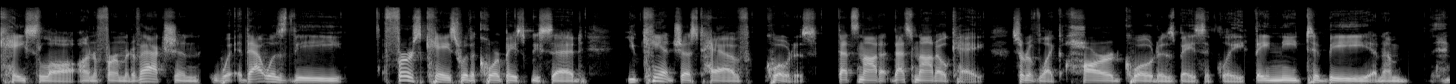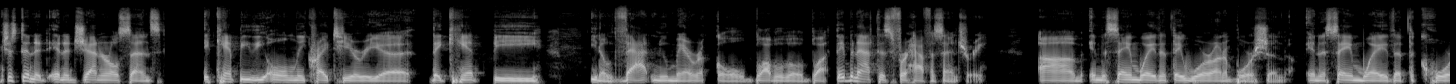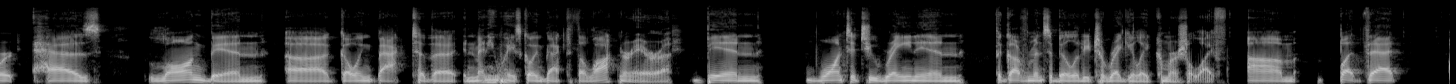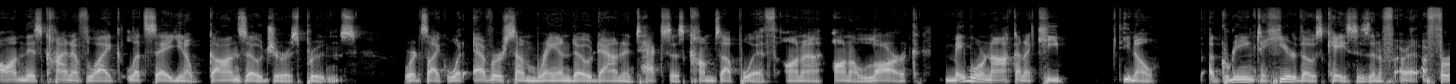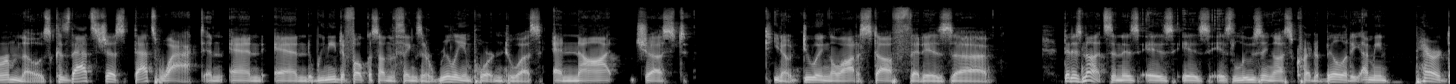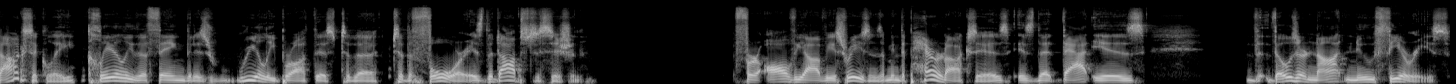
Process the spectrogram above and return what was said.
case law on affirmative action. That was the first case where the court basically said you can't just have quotas. That's not that's not okay. Sort of like hard quotas, basically. They need to be, and I'm just in a in a general sense, it can't be the only criteria. They can't be, you know, that numerical. Blah blah blah blah. They've been at this for half a century um, in the same way that they were on abortion, in the same way that the court has long been uh, going back to the, in many ways, going back to the Lochner era, been wanted to rein in the government's ability to regulate commercial life. Um, but that on this kind of like, let's say, you know, gonzo jurisprudence, where it's like whatever some rando down in Texas comes up with on a on a lark, maybe we're not going to keep you know, agreeing to hear those cases and affirm those because that's just that's whacked and and and we need to focus on the things that are really important to us and not just you know doing a lot of stuff that is uh that is nuts and is is is is losing us credibility i mean paradoxically, clearly the thing that has really brought this to the to the fore is the Dobbs decision. For all the obvious reasons. I mean, the paradox is is that that is th- those are not new theories.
